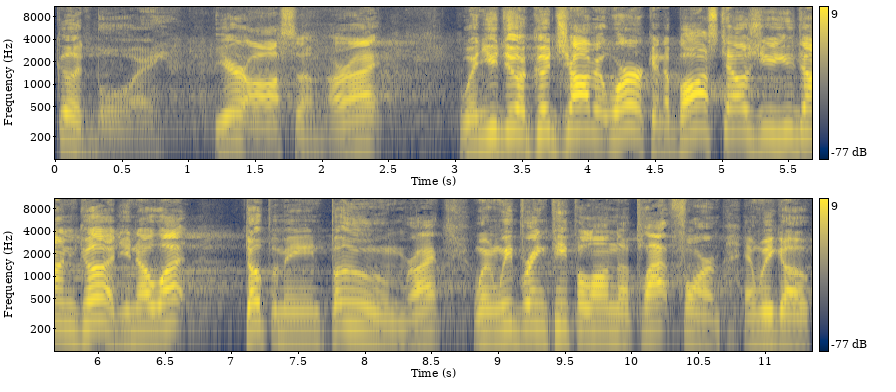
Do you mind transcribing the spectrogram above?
good boy, you're awesome, all right? When you do a good job at work and the boss tells you you've done good, you know what? Dopamine, boom, right? When we bring people on the platform and we go,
